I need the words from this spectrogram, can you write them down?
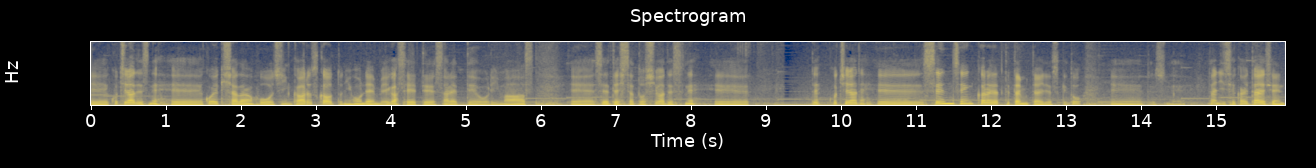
えー、こちらですね、えー、公益社団法人ガールスカウト日本連盟が制定されております。えー、制定した年はですね、えでこちらね、え、戦前からやってたみたいですけど、えーですね、第二次世界大戦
